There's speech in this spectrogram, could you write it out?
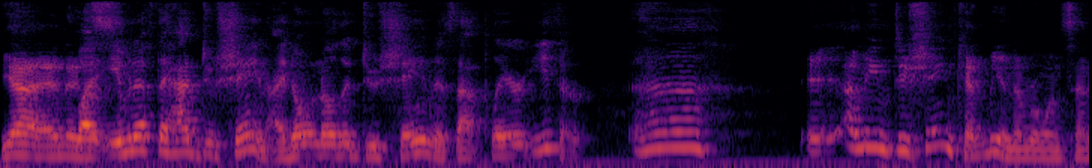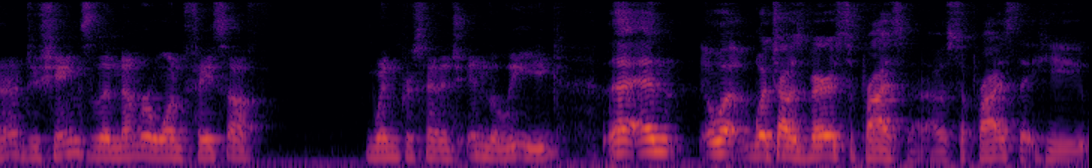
yeah, and it's But even if they had Duchene, I don't know that Duchene is that player either. Uh, I mean, Duchene can be a number one center. Duchene's the number one face-off win percentage in the league. And which I was very surprised about. I was surprised that he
